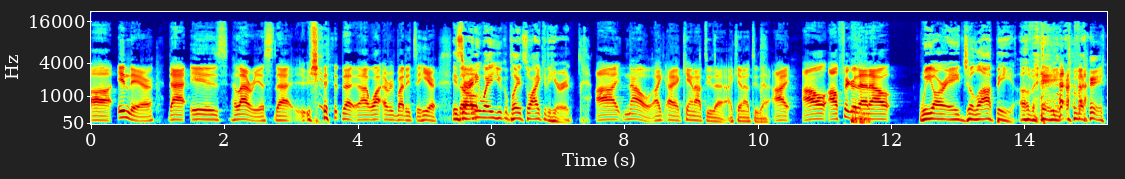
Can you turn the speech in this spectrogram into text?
uh, in there that is hilarious. That that I want everybody to hear. Is So, there any way you could play it so I could hear it? I no, I, I cannot do that. I cannot do that. I I'll I'll figure that out. We are a jalopy of a, of a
